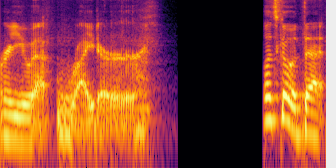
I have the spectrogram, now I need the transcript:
where are you at, Ryder? Let's go with that.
